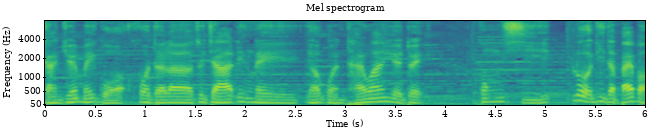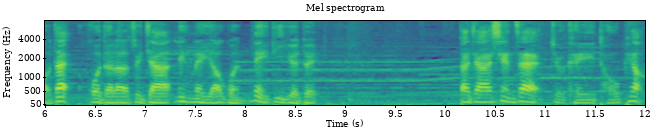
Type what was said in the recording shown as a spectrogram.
感觉美国获得了最佳另类摇滚台湾乐队，恭喜落地的百宝袋获得了最佳另类摇滚内地乐队。大家现在就可以投票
